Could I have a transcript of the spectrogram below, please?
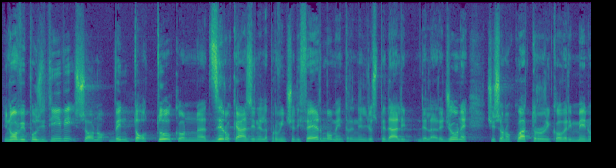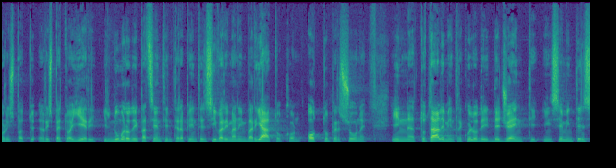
i nuovi positivi sono 28 con zero casi nella provincia di Fermo, mentre negli ospedali della regione ci sono 4 ricoveri in meno rispetto, rispetto a ieri. Il numero dei pazienti in terapia intensiva rimane invariato con 8 persone in totale, mentre quello dei degenti in semi-intensiva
